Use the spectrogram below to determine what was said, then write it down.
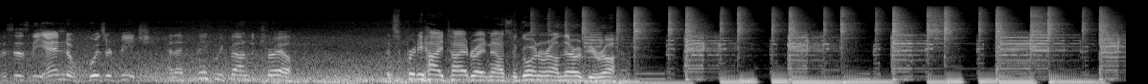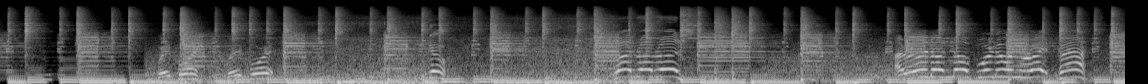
This is the end of Wizard Beach, and I think we found a trail. It's pretty high tide right now, so going around there would be rough. Wait for it, wait for it. go. Run, run, run. I really don't know if we're doing the right path.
